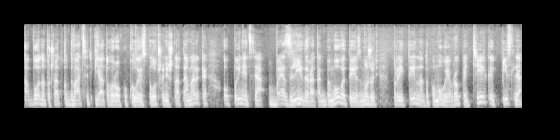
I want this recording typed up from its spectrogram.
або на початку 25-го року, коли Сполучені Штати Америки опиняться без лідера, так би мовити, і зможуть прийти на допомогу Європі тільки після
